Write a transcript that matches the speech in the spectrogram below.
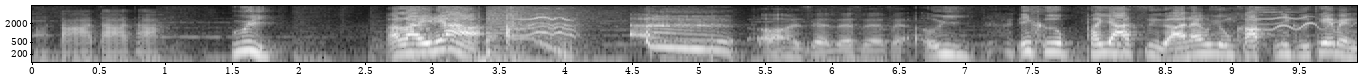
อะตาตาตาอุ้ยอะไรเนี่ย อ๋อเสือเสือเสือเสืออุ้ยนี่คือพญาเสือนะคุณผู้ชมครับ นี่คือเทพแห่ง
